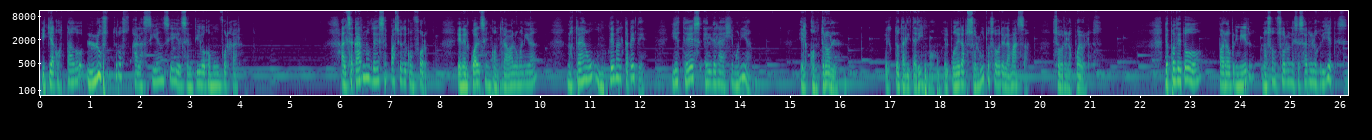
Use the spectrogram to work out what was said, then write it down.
y que ha costado lustros a la ciencia y el sentido común forjar. Al sacarnos de ese espacio de confort en el cual se encontraba la humanidad, nos trae un tema al tapete, y este es el de la hegemonía, el control, el totalitarismo, el poder absoluto sobre la masa, sobre los pueblos. Después de todo, para oprimir no son solo necesarios los grilletes,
